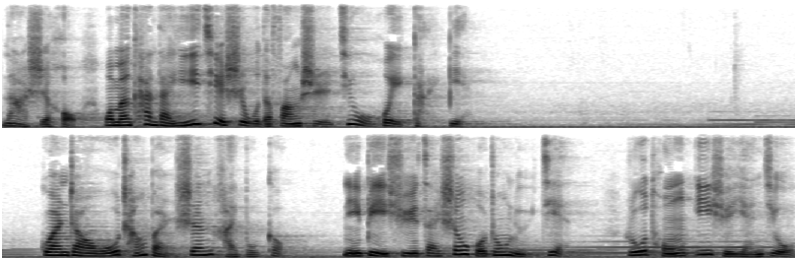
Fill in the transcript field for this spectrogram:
那时候，我们看待一切事物的方式就会改变。关照无常本身还不够，你必须在生活中屡见，如同医学研究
